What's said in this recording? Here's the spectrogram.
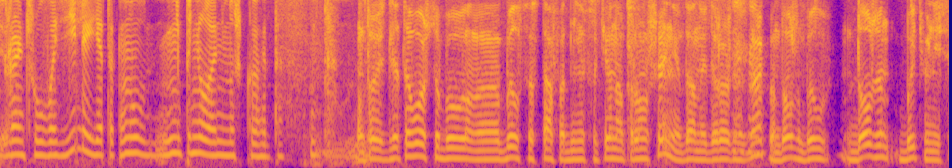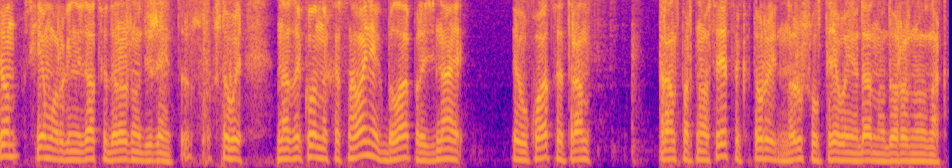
раньше увозили, я так, ну, не поняла немножко это. Ну, то есть для того, чтобы э, был состав административного правонарушения, данный дорожный uh-huh. знак, он должен, был, должен быть внесен в схему организации дорожного движения, чтобы на законных основаниях была проведена эвакуация тран- транспортного средства, который нарушил требования данного дорожного знака.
